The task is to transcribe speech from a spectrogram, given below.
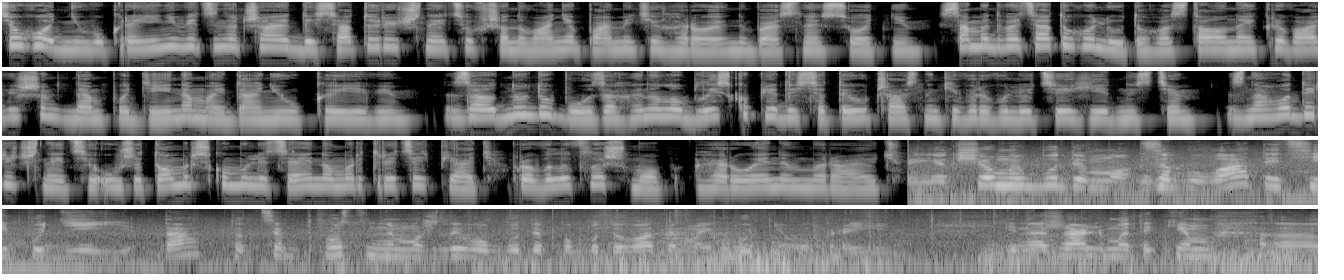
Сьогодні в Україні відзначають 10-ту річницю вшанування пам'яті Героїв Небесної Сотні. Саме 20 лютого стало найкривавішим днем подій на Майдані у Києві. За одну добу загинуло близько 50 учасників Революції Гідності. З нагоди річниці у Житомирському ліцеї номер 35 провели флешмоб Герої не вмирають. Якщо ми будемо забувати ці події, то це просто неможливо буде побудувати майбутнє в Україні. І, на жаль, ми таким, е,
